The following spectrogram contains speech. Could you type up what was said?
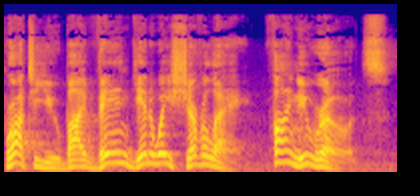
Brought to you by Vann Gannaway Chevrolet. Find new roads.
